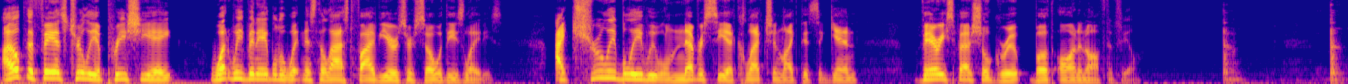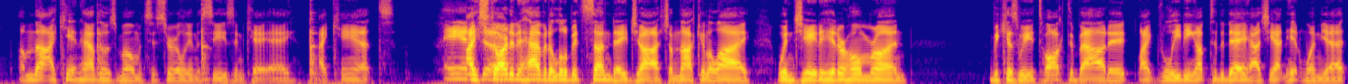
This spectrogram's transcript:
I hope the fans truly appreciate what we've been able to witness the last five years or so with these ladies. I truly believe we will never see a collection like this again. Very special group, both on and off the field. I'm not. I can't have those moments this early in the season, Ka. I can't. And I uh, started to have it a little bit Sunday, Josh. I'm not gonna lie. When Jayda hit her home run, because we had talked about it, like leading up to the day, how she hadn't hit one yet.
